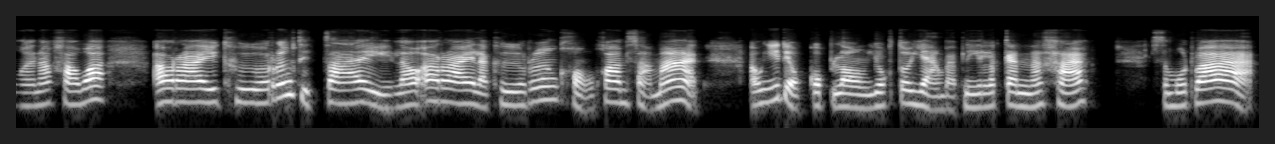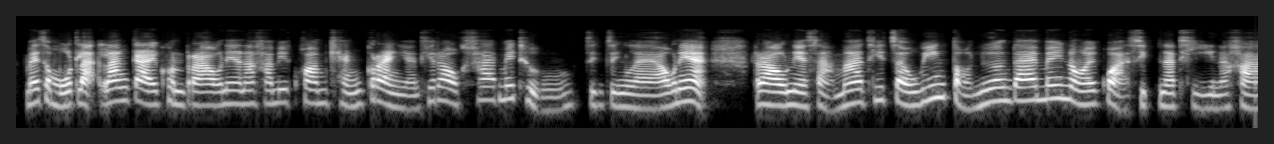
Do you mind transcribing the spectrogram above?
ง ๆ อะนะคะว่า อะไรคือเรื่องจิตใจ แล้วอะไรล่ะคือเรื่องของความสามารถ เอางี้เดี๋ยวกบลองยกตัวอย่างแบบนี้ล้วกันนะคะ สมมติว่า ไม่สมมติละ ร่างกายคนเราเนี่ยนะคะ มีความแข็งแกร่งอย่างที่เราคาดไม่ถึง จริง ๆ แล้วเนี่ย เราเนี่ยสามารถที่จะวิ่งต่อเนื่องได้ไม่น้อยกว่า 10 นาทีนะคะ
